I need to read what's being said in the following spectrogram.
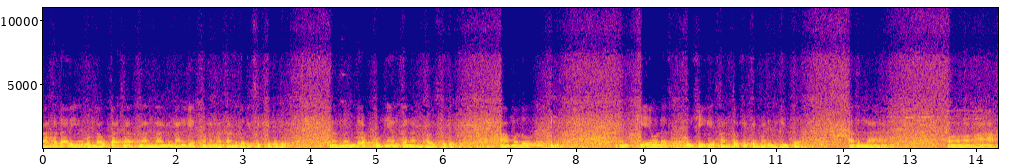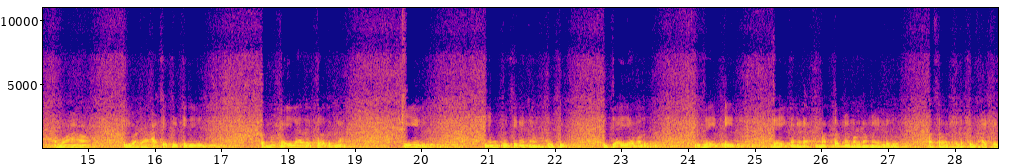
ರಹದಾರಿ, ಒಂದು ಅವಕಾಶ ನನ್ನ ನನಗೆ ಅಥವಾ ನನ್ನ ತಂಡದವರಿಗೆ ಸಿಕ್ಕಿರೋದು. ನಮ್ಮೆಲ್ಲರ ಪುಣ್ಯ ಅಂತ ನಾನು ಭಾವಿಸಿದೆ ಆಮಲು ಕೇವಲ ಖುಷಿಗೆ, ಸಂತೋಷಕ್ಕೆ ಮಾಡಿದ ಗೀತೆ. ಅದನ್ನ ಇವಾಗ ಆಚೆ ಬಿಟ್ಟಿದ್ದೀವಿ. ತಮ್ಮ ಕೈಲಾದಷ್ಟು ಅದನ್ನ ಕೇಳಿ. ನಿಮ್ಮ ಖುಷಿನೇ ನಮ್ಮ ಖುಷಿ. ಜೈ ಅಮಲು, ಜೈ ಟಿ ಜೈ ಕನ್ನಡ. ಮತ್ತೊಮ್ಮೆ ಮಗನೊಮ್ಮೆ ಎಲ್ಲರಿಗೂ ಹೊಸ ವರ್ಷದ ಶುಭಾಶಯ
